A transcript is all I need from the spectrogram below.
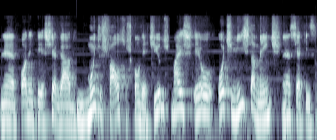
né? Podem ter chegado muitos falsos convertidos, mas eu otimistamente, né, se é que isso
